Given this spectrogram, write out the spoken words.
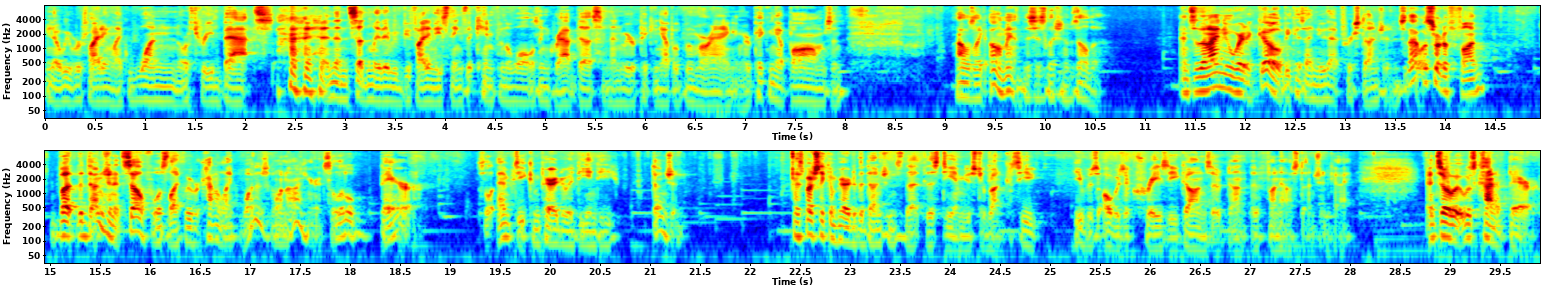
you know, we were fighting like one or three bats, and then suddenly they would be fighting these things that came from the walls and grabbed us, and then we were picking up a boomerang and we were picking up bombs, and I was like, oh man, this is Legend of Zelda. And so then I knew where to go because I knew that first dungeon. So that was sort of fun, but the dungeon itself was like we were kind of like, what is going on here? It's a little bare, it's a little empty compared to a D&D dungeon, especially compared to the dungeons that this DM used to run because he he was always a crazy Gonzo dun- funhouse dungeon guy. And so it was kind of bare.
